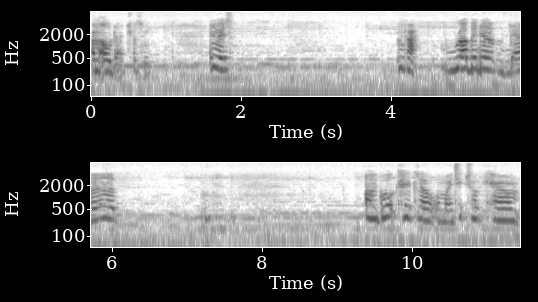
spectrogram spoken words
I'm older, trust me. Anyways. Okay. Rub it up, dub. I got kicked out on my TikTok account.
